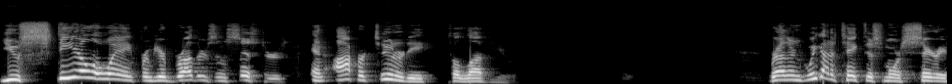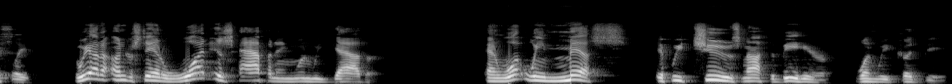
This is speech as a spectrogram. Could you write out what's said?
You steal away from your brothers and sisters an opportunity to love you. Brethren, we got to take this more seriously. We got to understand what is happening when we gather and what we miss if we choose not to be here when we could be.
